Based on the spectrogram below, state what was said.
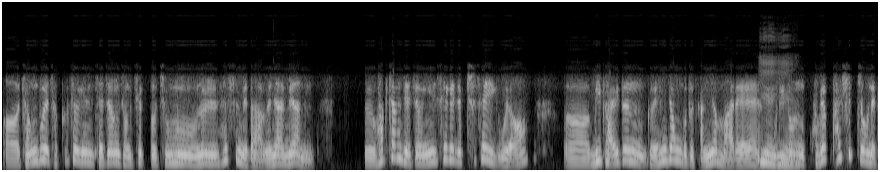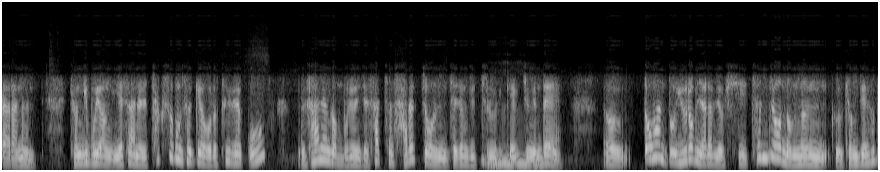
어 정부의 적극적인 재정 정책도 주문을 했습니다. 왜냐하면 그 확장 재정이 세계적 추세이고요. 어, 미 바이든 그 행정부도 작년 말에 예, 우리 예. 돈 980조 원에 달하는 경기부양 예산을 착수금 성격으로 투입했고 4년간 무려 이제 4,400조 원 재정 지출을 음. 계획 중인데 어, 또한 또 유럽연합 역시 천조 원 넘는 그 경제 회복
